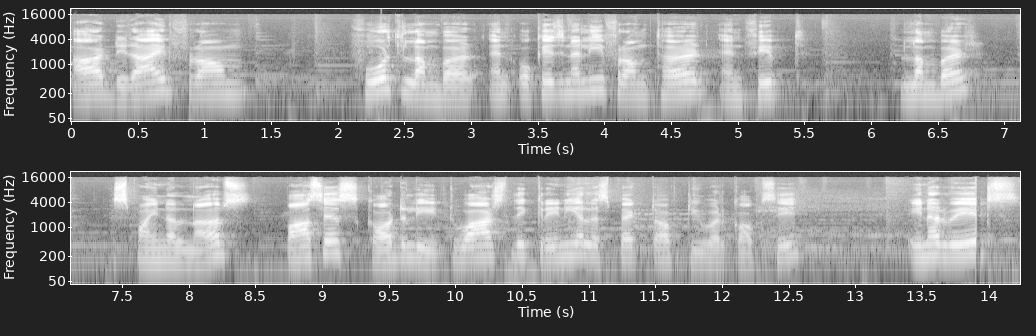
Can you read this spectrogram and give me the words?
are derived from fourth lumbar and occasionally from third and fifth lumbar spinal nerves passes caudally towards the cranial aspect of tuber coxae, innervates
